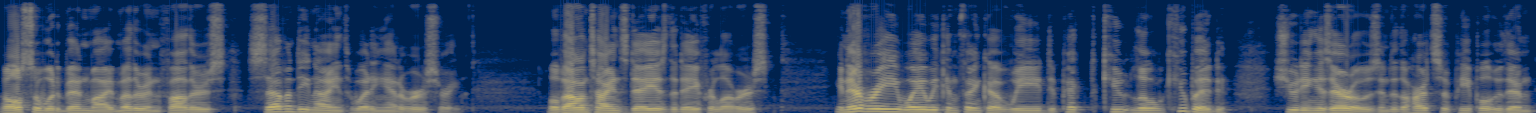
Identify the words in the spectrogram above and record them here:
also would have been my mother and father's 79th wedding anniversary. Well, Valentine's Day is the day for lovers. In every way we can think of, we depict cute little Cupid shooting his arrows into the hearts of people who then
